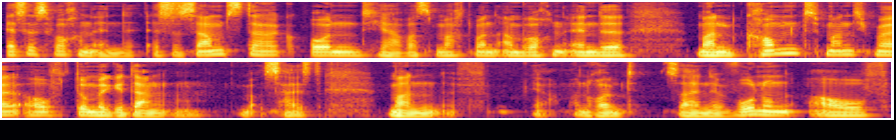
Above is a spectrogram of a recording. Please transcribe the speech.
Es ist Wochenende, es ist Samstag und ja, was macht man am Wochenende? Man kommt manchmal auf dumme Gedanken. Das heißt, man, ja, man räumt seine Wohnung auf,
